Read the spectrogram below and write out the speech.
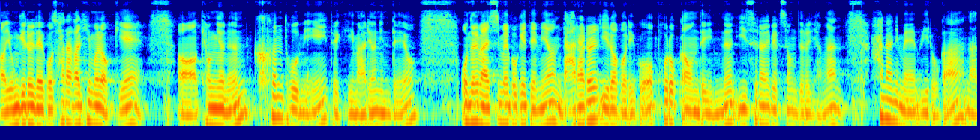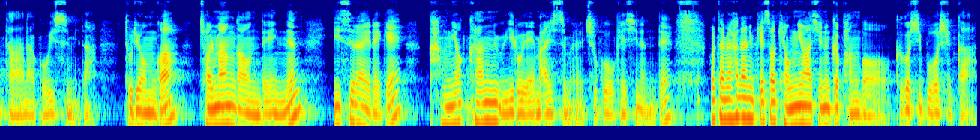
어, 용기를 내고 살아갈 힘을 얻기에 어, 격려는 큰 도움이 되기 마련인데요. 오늘 말씀해 보게 되면 나라를 잃어버리고 포로 가운데 있는 이스라엘 백성들을 향한 하나님의 위로가 나타나고 있습니다. 두려움과 절망 가운데 있는 이스라엘에게 강력한 위로의 말씀을 주고 계시는데 그렇다면 하나님께서 격려하시는 그 방법 그것이 무엇일까?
